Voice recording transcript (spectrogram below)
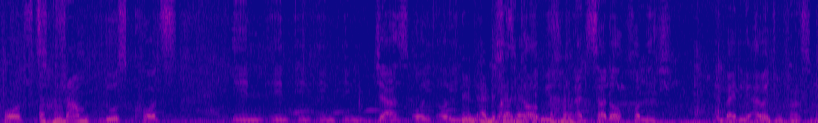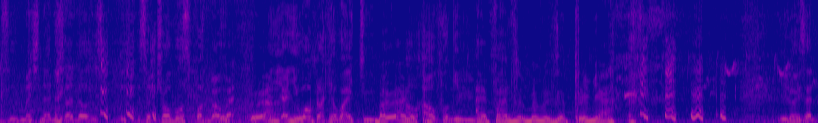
chords, uh-huh. strummed those chords in in, in, in, in jazz or, or in, In classical music in uh-huh. Adisadel College. And by the way, I went to France, so you mentioned Adisadel. It's, it's a trouble spot, but, But, yeah. and you wore black and white too. But I'll, the- I'll forgive you. I fancy it's a premier. You know, it's an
